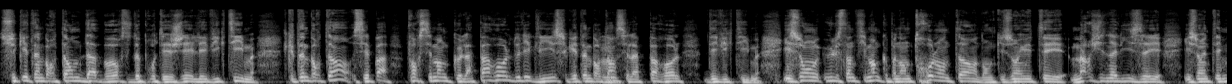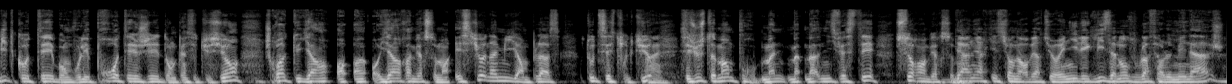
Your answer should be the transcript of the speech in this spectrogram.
Ce qui est important d'abord, c'est de protéger les victimes. Ce qui est important, c'est pas forcément que la parole de l'Église Ce qui est important, mmh. c'est la parole des victimes. Ils ont eu le sentiment que pendant trop longtemps, donc ils ont été marginalisés, ils ont été mis de côté. Bon, on voulait protéger donc l'institution. Je crois qu'il y a un, il y a un renversement. Et si on a mis en place toutes ces structures, c'est justement pour manifester ce renversement. Dernière question, Norbert Turini. L'Église annonce vouloir faire le ménage,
